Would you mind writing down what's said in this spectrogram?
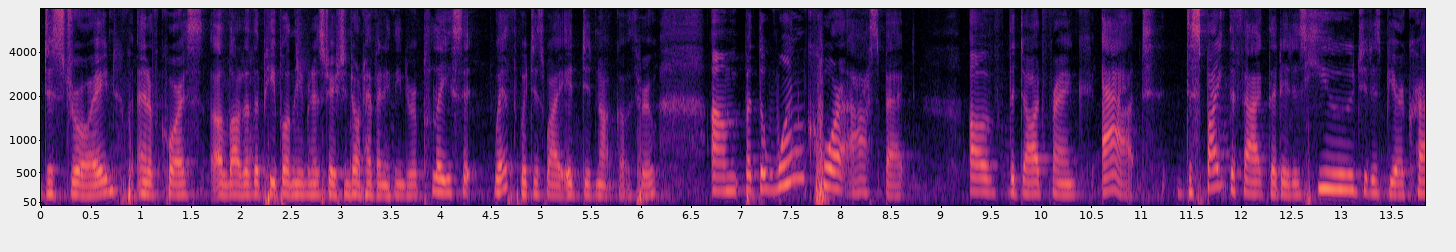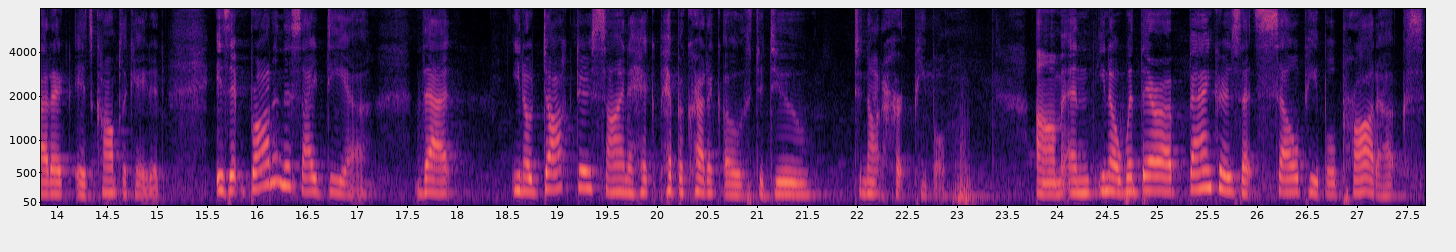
destroyed. And of course, a lot of the people in the administration don't have anything to replace it with, which is why it did not go through. Um, but the one core aspect of the Dodd Frank Act, despite the fact that it is huge, it is bureaucratic, it's complicated, is it brought in this idea that you know doctors sign a Hippocratic oath to do to not hurt people. Um, and you know when there are bankers that sell people products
